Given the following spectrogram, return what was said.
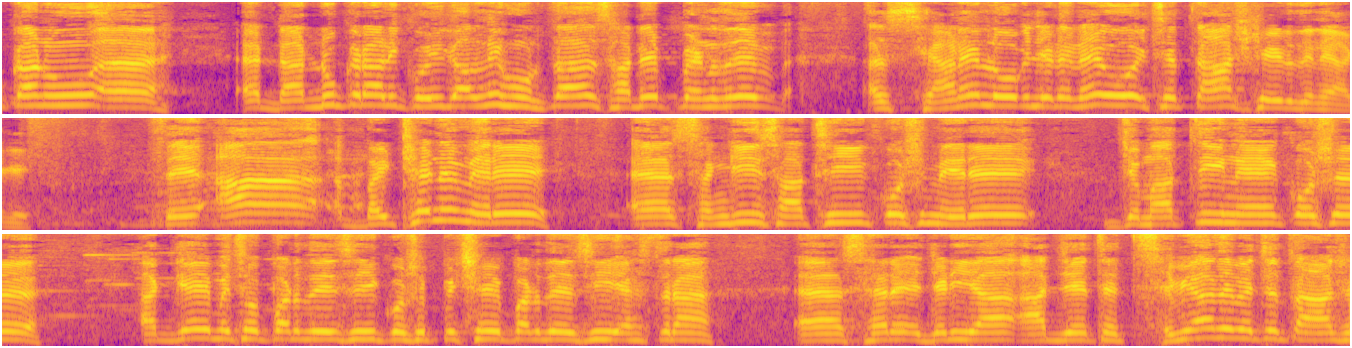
ਲੋਕਾਂ ਨੂੰ ਅਹ, ਅਹ, ਡਰ ਕੋਈ ਗੱਲ ਨਹੀਂ। ਹੁਣ ਤਾਂ ਸਾਡੇ ਪਿੰਡ ਦੇ ਸਿਆਣੇ ਲੋਕ ਜਿਹੜੇ ਨੇ ਉਹ ਇੱਥੇ ਤਾਸ਼ ਖੇਡਦੇ ਨੇ ਆਗੇ। ਤੇ ਆ ਬੈਠੇ ਨੇ ਮੇਰੇ ਸੰਗੀ ਸਾਥੀ ਕੁਝ ਮੇਰੇ ਜਮਾਤੀ ਨੇ ਕੁਝ ਅੱਗੇ ਮੇਥੋਂ ਪੜਦੇ ਸੀ ਕੁਝ ਪਿੱਛੇ ਪੜਦੇ ਸੀ। ਇਸ ਤਰ੍ਹਾਂ ਸਰ ਜਿਹੜੀ ਆ ਅੱਜ ਇੱਥੇ ਸਿਵਿਆਂ ਦੇ ਵਿੱਚ ਤਾਸ਼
